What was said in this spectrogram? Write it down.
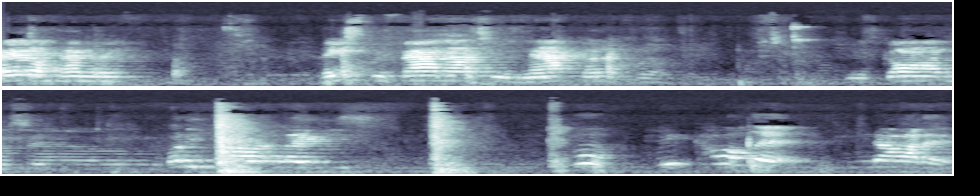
Well, Henry, at least we found out she was not going to quilt. She was gone to, what do you call it, ladies? Oh, we call it knotted.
